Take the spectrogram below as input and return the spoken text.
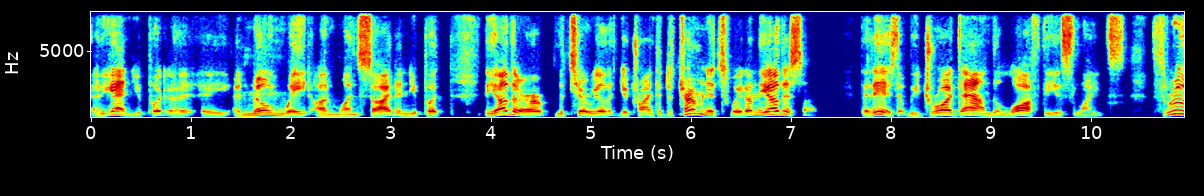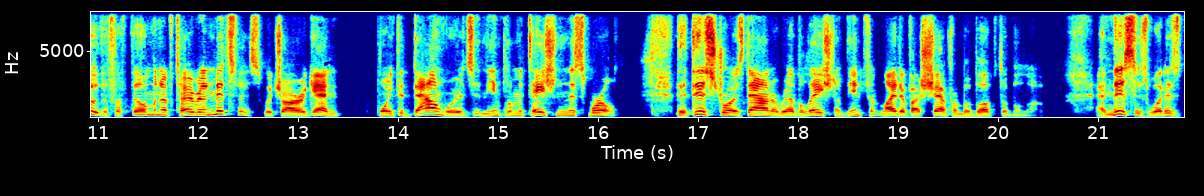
And again, you put a, a, a, known weight on one side and you put the other material that you're trying to determine its weight on the other side. That is, that we draw down the loftiest lights through the fulfillment of Torah and mitzvahs, which are again pointed downwards in the implementation in this world. That this draws down a revelation of the infinite light of Hashem from above to below. And this is what is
